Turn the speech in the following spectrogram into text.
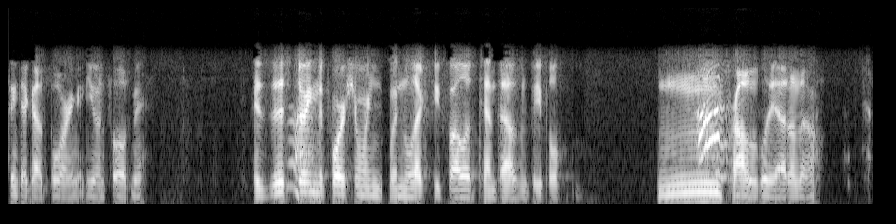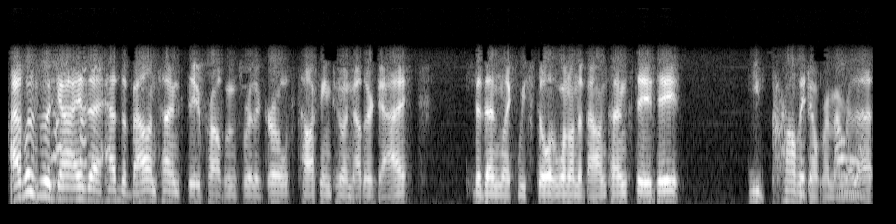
think I got boring, and you unfollowed me. Is this Huh. during the portion when when Alexi followed ten thousand people? Mm, Ah. probably. I don't know. I was the guy that had the Valentine's Day problems where the girl was talking to another guy, but then like we still went on the Valentine's Day date. You probably don't remember Oh, that.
